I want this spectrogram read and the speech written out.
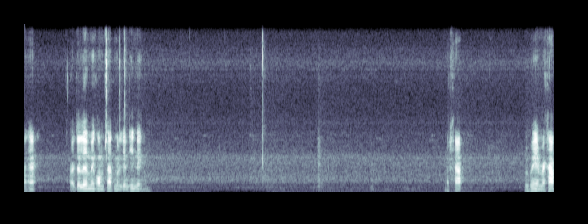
นะฮะก็จะเริ่มไม่คมชัดเหมือนเหรียญที่หนึ่งนะครับเพื่อนเห็นไหมครับ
